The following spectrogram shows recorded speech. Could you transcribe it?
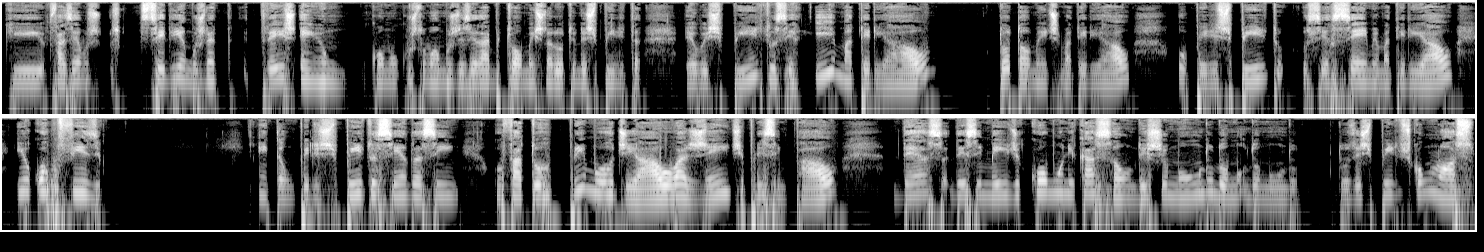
que fazemos, seríamos né, três em um, como costumamos dizer habitualmente na doutrina espírita, é o espírito, o ser imaterial, totalmente material, o perispírito, o ser semimaterial e o corpo físico. Então, o perispírito sendo assim o fator primordial, o agente principal dessa, desse meio de comunicação deste mundo, do, do mundo dos espíritos com o nosso.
